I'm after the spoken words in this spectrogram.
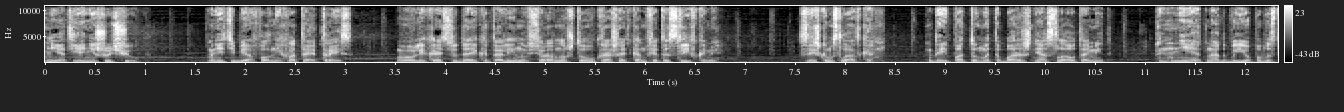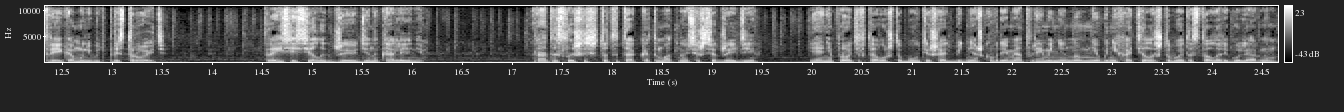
«Нет, я не шучу. Мне тебя вполне хватает, Трейс. Вовлекать сюда и Каталину все равно, что украшать конфеты сливками. Слишком сладко. Да и потом, эта барышня осла утомит. Нет, надо бы ее побыстрее кому-нибудь пристроить». Трейси села к Джею Ди на колени. «Рада слышать, что ты так к этому относишься, Джей Ди. Я не против того, чтобы утешать бедняжку время от времени, но мне бы не хотелось, чтобы это стало регулярным».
